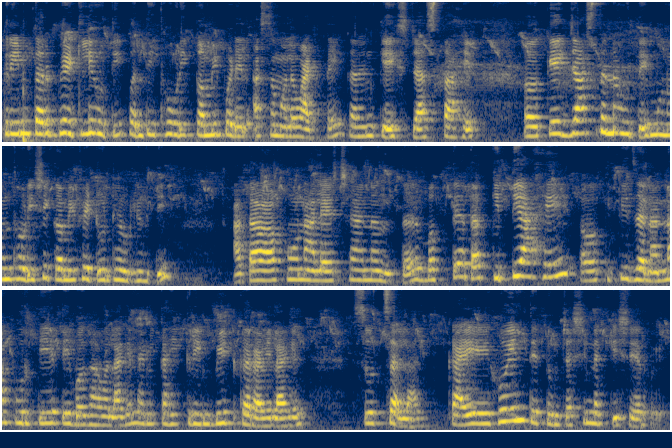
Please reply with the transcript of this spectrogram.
क्रीम तर भेटली होती पण ती थोडी कमी पडेल असं मला वाटतंय कारण केक्स जास्त आहेत. केक जास्त नव्हते म्हणून थोडीशी कमी फेटून ठेवली होती. आता फोन आल्याच्यानंतर बघते आता किती आहे किती जणांना पुरती आहे ते बघावं लागेल आणि काही क्रीम बीट करावी लागेल. सो चला काय होईल ते तुमच्याशी नक्की शेअर होईल.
